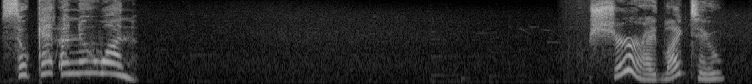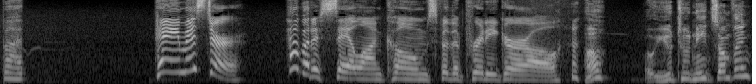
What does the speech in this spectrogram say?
So get a new one. Sure, I'd like to, but Hey, mister! How about a sale on combs for the pretty girl? Huh? Oh, you two need something?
